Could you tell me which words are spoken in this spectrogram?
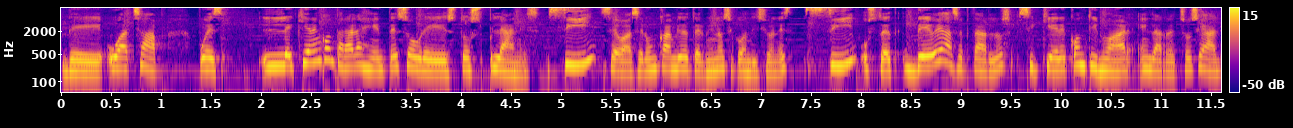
de WhatsApp, pues le quieren contar a la gente sobre estos planes. Sí, se va a hacer un cambio de términos y condiciones. Sí, usted debe aceptarlos si quiere continuar en la red social,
